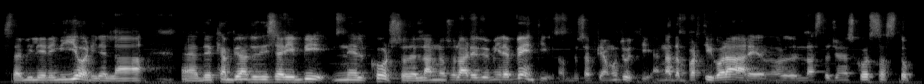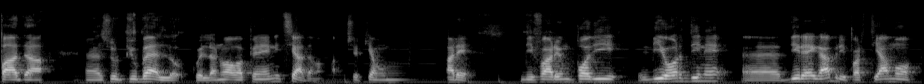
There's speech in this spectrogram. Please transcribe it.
stabilire i migliori della, eh, del campionato di Serie B nel corso dell'anno solare 2020. Lo sappiamo tutti, annata particolare, la stagione scorsa stoppata eh, sul più bello, quella nuova appena iniziata, ma cerchiamo di fare un po' di, di ordine. Eh, direi Gabri, partiamo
